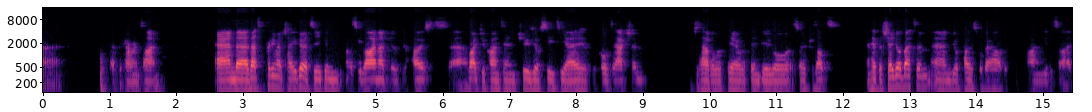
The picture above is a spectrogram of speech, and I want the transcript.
uh, at the current time. And uh, that's pretty much how you do it. So you can obviously line up your, your posts, uh, write your content, choose your CTA, the call to action, which is how it will appear within Google search results, and hit the schedule button, and your post will go out at the time you decide.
